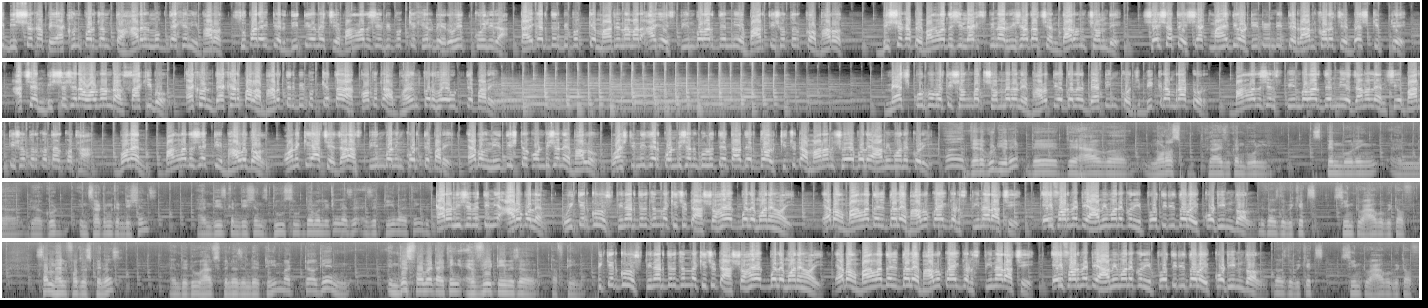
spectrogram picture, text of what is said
Twenty বিশ্বকাপে এখন পর্যন্ত হারের মুখ দেখেনি ভারত। সুপার এইটের দ্বিতীয় ম্যাচে বাংলাদেশের বিপক্ষে খেলবে রোহিত কোহলিরা। টাইগারদের বিপক্ষে মাঠে নামার আগে স্পিন বোলারদের নিয়ে বাড়তি সতর্ক ভারত। বিশ্বকাপে বাংলাদেশি লেগ স্পিনার রিশাদ আছেন দারুণ ছন্দে। সেই সাথে শেখ মাহিদিও টি টোয়েন্টিতে রান খরচে বেশ কিপটে আছেন বিশ্বসেরা অলরাউন্ডার সাকিবও। এখন দেখার পালা ভারতের বিপক্ষে তারা কতটা ভয়ঙ্কর হয়ে উঠতে পারে। ম্যাচ পূর্ববর্তী সংবাদ সম্মেলনে ভারতীয় দলের ব্যাটিং কোচ বিক্রম রাঠোর বাংলাদেশের স্পিন বোলারদের নিয়ে জানালেন সে বাড়তি সতর্কতার কথা। বলেন বাংলাদেশ একটি ভালো দল। অনেকে আছে যারা স্পিন বোলিং করতে পারে এবং নির্দিষ্ট কন্ডিশনে ভালো। ওয়েস্ট ইন্ডিজের কন্ডিশনগুলোতে তাদের দল কিছুটা মানানসই বলে আমি মনে করি। A good unit. They they have a lot of sp- guys who can bowl spin bowling, and uh, they are good in certain conditions. And these conditions do suit them a little as a, as a team, I think. because- কারণ হিসেবে তিনি আরো বলেন উইকেটগুলো স্পিনারদের জন্য কিছুটা সহায়ক বলে মনে হয় এবং বাংলাদেশ দলে ভালো কয়েকজন স্পিনার আছে এই ফরম্যাটে আমি মনে করি প্রতিটি দলই কঠিন দল because the wickets seem to have a bit of some help for the spinners, and they do have spinners in their team. But uh, again, in this format I think every team is a tough team উইকেটগুলো স্পিনারদের জন্য কিছুটা সহায়ক বলে মনে হয় এবং বাংলাদেশ দলে ভালো কয়েকজন স্পিনার আছে। এই ফর্ম্যাটে আমি মনে করি প্রতিটি দলই কঠিন দল। Because the wickets seem to have a bit of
